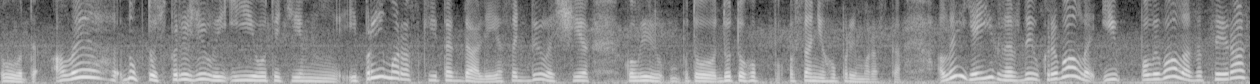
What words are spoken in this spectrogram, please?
От. Але ну, тобто, пережили і от ті, і приморозки, і так далі. Я садила ще коли то, до того останнього приморозка. Але я їх завжди укривала і поливала за цей раз,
